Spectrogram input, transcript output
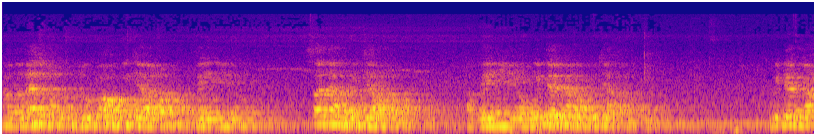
ना तो नेक्स्ट वन लुपा हुई जा रहा हूँ भाई ये सारा हुई देखा हुई जा रहा देखा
